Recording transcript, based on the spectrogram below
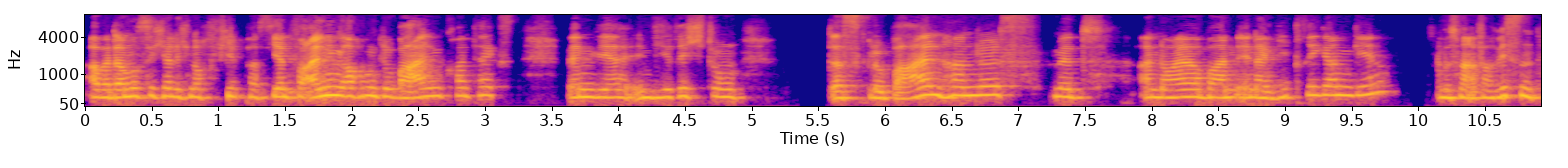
Aber da muss sicherlich noch viel passieren, vor allen Dingen auch im globalen Kontext, wenn wir in die Richtung des globalen Handels mit erneuerbaren Energieträgern gehen. Muss man einfach wissen,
